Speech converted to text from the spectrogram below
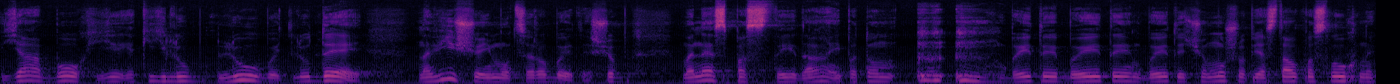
я Бог, який любить людей. Навіщо йому це робити? Щоб мене спасти, да? і потім бити, бити, бити. Чому? Щоб я став послухний.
